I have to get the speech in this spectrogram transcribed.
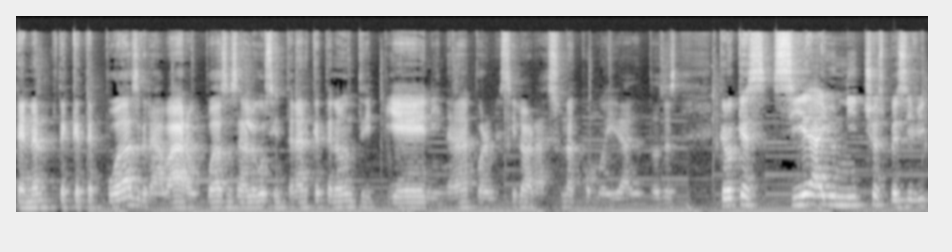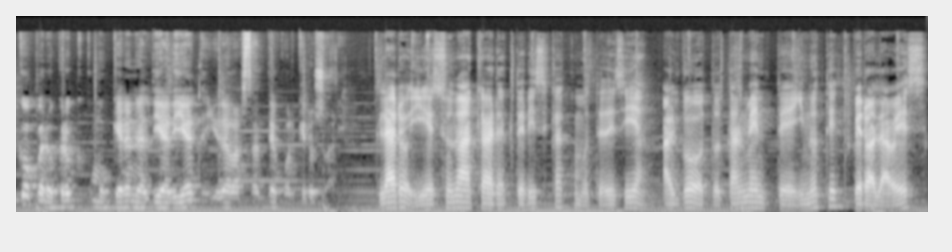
tener, que te puedas grabar o puedas hacer algo sin tener que tener un tripié ni nada por el estilo, verdad, es una comodidad, entonces creo que sí hay un nicho específico, pero creo que como quiera en el día a día te ayuda bastante a cualquier usuario. Claro, y es una característica, como te decía, algo totalmente inútil, pero a la vez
